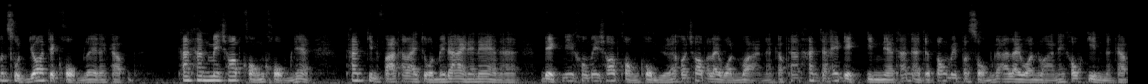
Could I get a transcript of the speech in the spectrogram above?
มันสุดยอดจะขมเลยนะครับ ถ้าท่านไม่ชอบของขมเนี่ย ท่านกินฟ้าทลายโจรไม่ได้แน่ๆนะฮะเด็กนี่เขาไม่ชอบของขมอยู่แล้วเขาชอบอะไรหวานๆนะครับถ้าท่านจะให้เด็กกินเนี่ยท่านอาจจะต้องไปผสมกับอะไรหวานๆให้เขากินนะครับ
